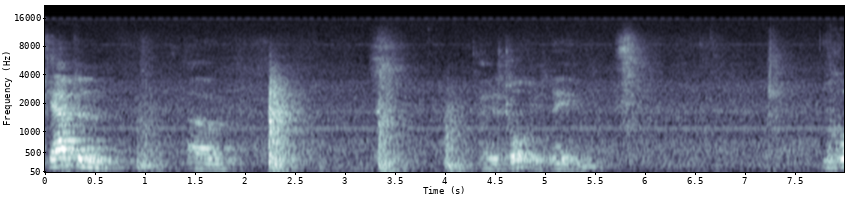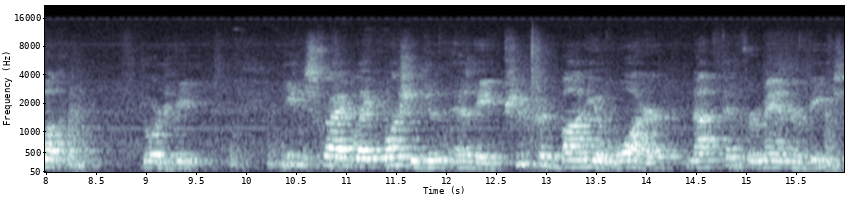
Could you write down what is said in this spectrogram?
Captain, um, I just told you his name. McClellan, George B. He described Lake Washington as a putrid body of water not fit for man or beast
